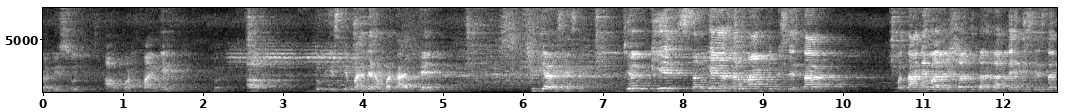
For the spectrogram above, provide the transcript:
तभी शुद्ध आप पढ़ पाएँगे। अब तो इसके पहले हम बताए थे क्रिया विशेषण। जब ये संज्ञा या सर्वनाम की विशेषता बताने वाले शब्द कहलाते हैं विशेषण,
